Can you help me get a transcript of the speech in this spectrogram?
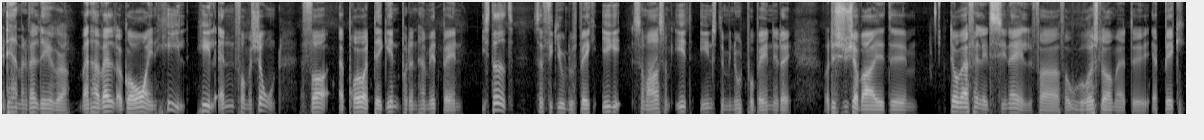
men det havde man valgt ikke at gøre. Man havde valgt at gå over i en helt, helt anden formation for at prøve at dække ind på den her midtbane. I stedet så fik Julius Bæk ikke så meget som et eneste minut på banen i dag. Og det synes jeg var et, øh, det var i hvert fald et signal fra, fra Uwe Røsler om, at, øh, at Bæk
